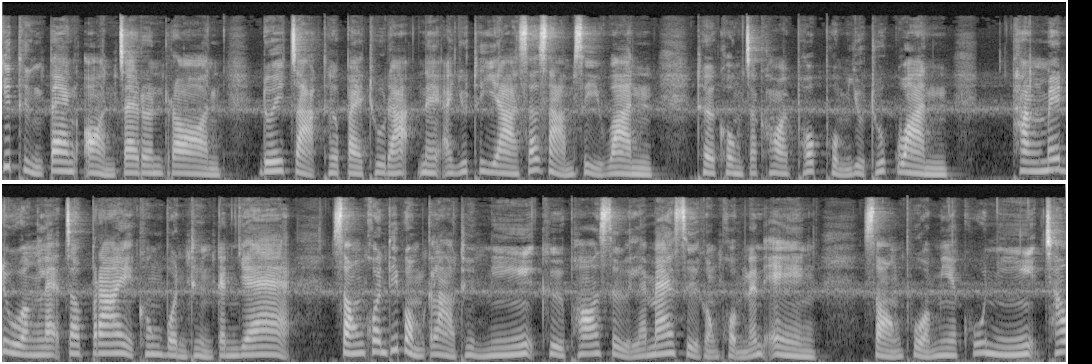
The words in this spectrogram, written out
คิดถึงแตงอ่อนใจร้อนๆ ด้วยจากเธอไปธุระในอยุธยาซะสามสี่วัน เธอคงจะคอยพบผมอยู่ทุกวัน ทั้งแม่ดวงและเจ้าไพร่คงบ่นถึงกันแย่ สองคนที่ผมกล่าวถึงนี้คือพ่อสื่อและแม่สื่อของผมนั่นเอง สองผัวเมียคู่นี้เช่า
